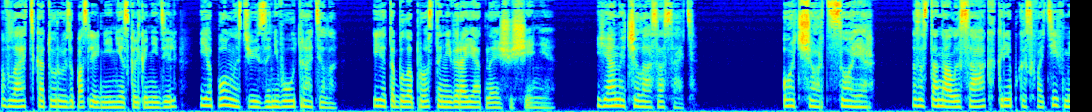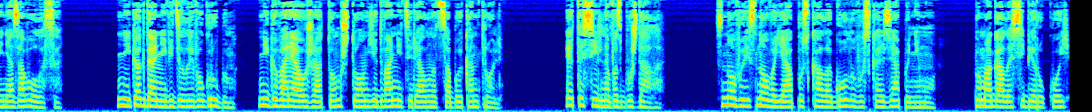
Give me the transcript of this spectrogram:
Власть, которую за последние несколько недель я полностью из-за него утратила. И это было просто невероятное ощущение. Я начала сосать. «О, чёрт, Сойер!» — застонал Исаак, крепко схватив меня за волосы. Никогда не видела его грубым, не говоря уже о том, что он едва не терял над собой контроль. Это сильно возбуждало. Снова и снова я опускала голову, скользя по нему, помогала себе рукой,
